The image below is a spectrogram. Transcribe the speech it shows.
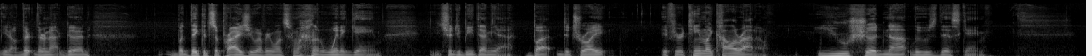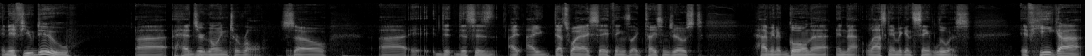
you know, they're they're not good, but they could surprise you every once in a while and win a game. Should you beat them? Yeah. But Detroit, if you're a team like Colorado, you should not lose this game. And if you do, uh, heads are going to roll. So uh, th- this is I, I that's why I say things like Tyson Jost having a goal in that in that last game against St. Louis. If he got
